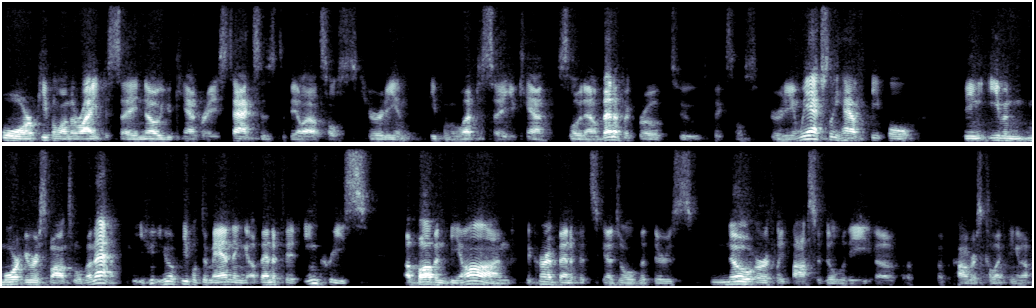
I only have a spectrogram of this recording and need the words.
for people on the right to say, no, you can't raise taxes to bail out Social Security, and people on the left to say you can't slow down benefit growth to fix Social Security. And we actually have people being even more irresponsible than that. You, you have people demanding a benefit increase above and beyond the current benefit schedule that there's no earthly possibility of, of, of Congress collecting enough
